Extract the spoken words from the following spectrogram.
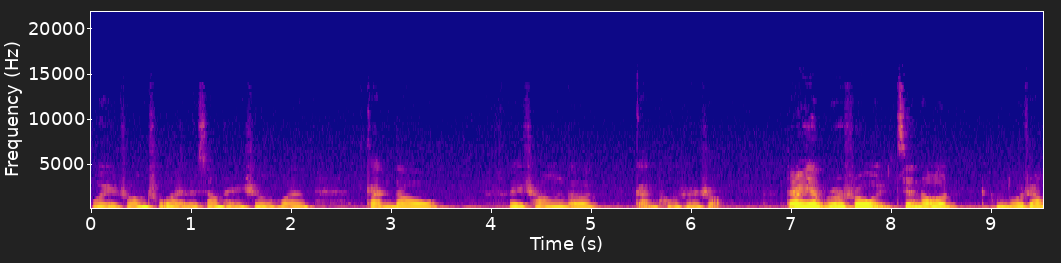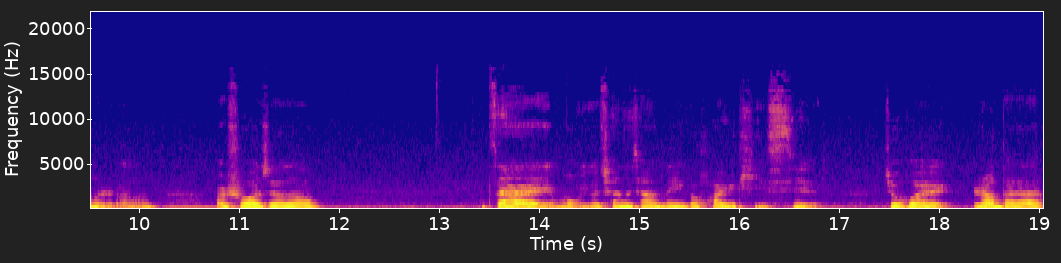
伪装出来的相谈甚欢，感到非常的感同身受。当然，也不是说我见到了很多这样的人，而是我觉得。在某一个圈子下的那个话语体系，就会让大家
